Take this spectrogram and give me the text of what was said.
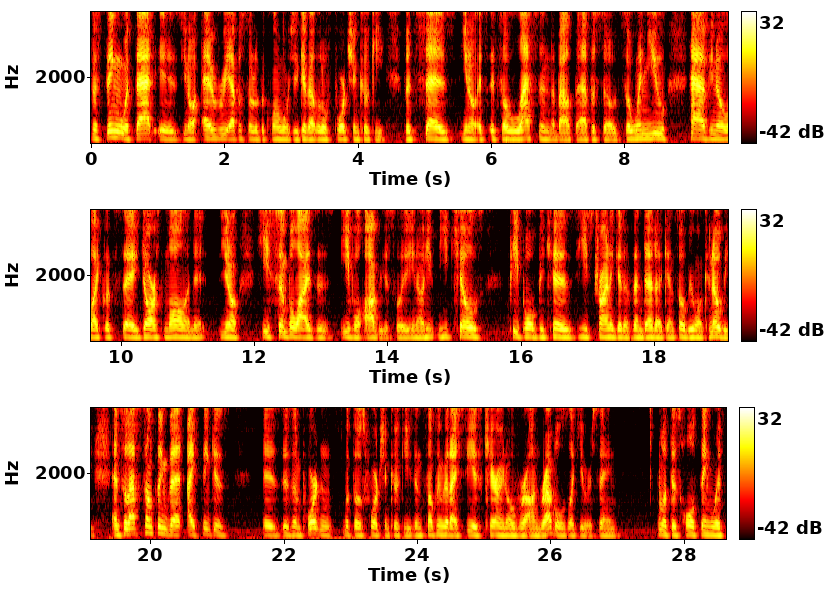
the thing with that is, you know, every episode of the Clone Wars, you get that little fortune cookie that says, you know, it's it's a lesson about the episode. So when you have, you know, like let's say Darth Maul in it, you know, he symbolizes evil. Obviously, you know, he he kills people because he's trying to get a vendetta against Obi Wan Kenobi, and so that's something that I think is is is important with those fortune cookies, and something that I see is carrying over on Rebels, like you were saying with this whole thing with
